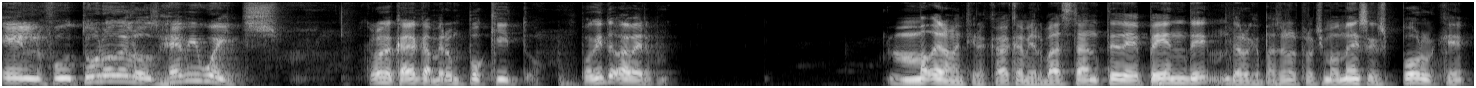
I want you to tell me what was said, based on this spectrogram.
El futuro de los heavyweights. Creo que acaba de cambiar un poquito. Un poquito, a ver. Bueno, mentira, acaba de cambiar bastante. Depende de lo que pase en los próximos meses. Porque,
